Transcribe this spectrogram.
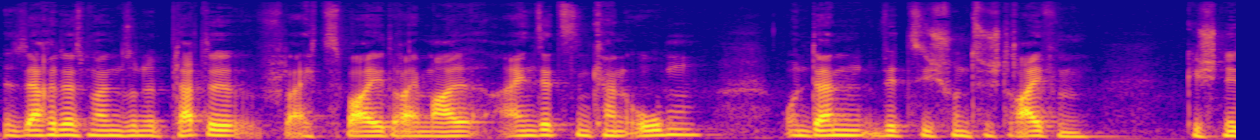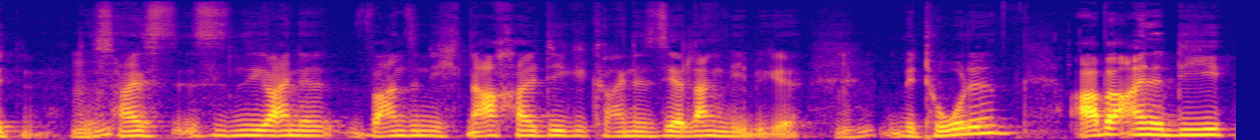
eine Sache, dass man so eine Platte vielleicht zwei, dreimal einsetzen kann oben und dann wird sie schon zu Streifen geschnitten. Mhm. Das heißt, es ist eine wahnsinnig nachhaltige, keine sehr langlebige mhm. Methode, aber eine, die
